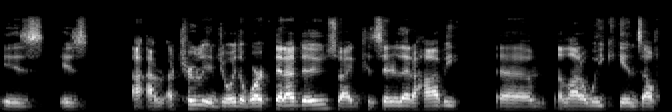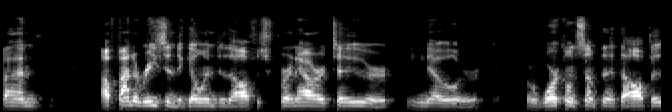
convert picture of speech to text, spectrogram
is is I, I, truly enjoy the work that i do so i consider that a hobby. Um, a lot of weekends i'll find i'll find a reason to go into the office for an hour or two or you know or or work on something at the office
